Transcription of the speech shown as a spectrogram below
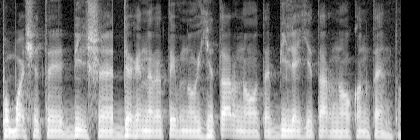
побачити більше дегенеративного гітарного та біля гітарного контенту.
